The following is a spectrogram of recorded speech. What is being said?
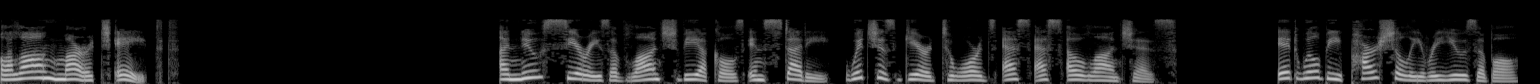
Along March 8th a new series of launch vehicles in study, which is geared towards SSO launches. It will be partially reusable.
